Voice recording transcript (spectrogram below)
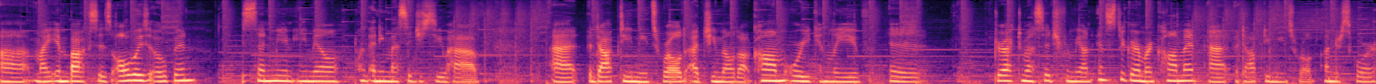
Uh, my inbox is always open. Send me an email with any messages you have at adopteemeetsworld at gmail.com or you can leave a direct message from me on Instagram or comment at adopteemeetsworld underscore.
